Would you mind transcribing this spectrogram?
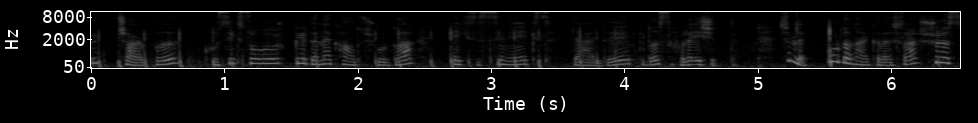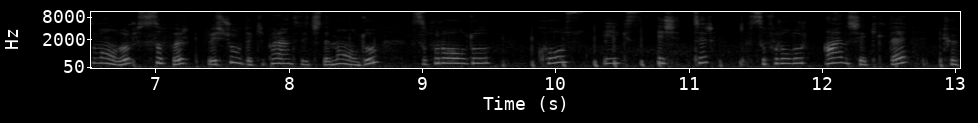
3 çarpı cos x olur. Bir de ne kaldı şurada? Eksi sin x geldi. Bu da sıfıra eşitti. Şimdi buradan arkadaşlar şurası ne olur? 0 ve şuradaki parantez içinde ne oldu? 0 oldu. Cos x eşittir 0 olur. Aynı şekilde kök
